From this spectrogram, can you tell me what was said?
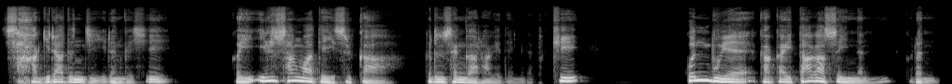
사기라든지 이런 것이 거의 일상화되어 있을까 그런 생각을 하게 됩니다. 특히 권부에 가까이 다가서 있는 그런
